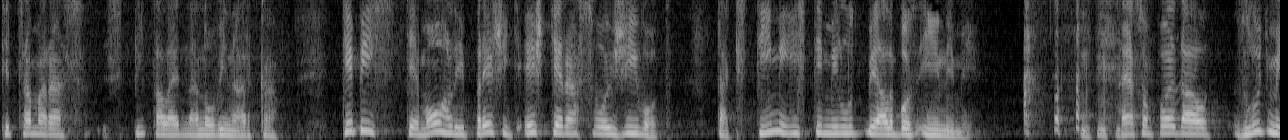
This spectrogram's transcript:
keď sa ma raz spýtala jedna novinárka. Keby ste mohli prežiť ešte raz svoj život, tak s tými istými ľuďmi alebo s inými. A ja som povedal, s ľuďmi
